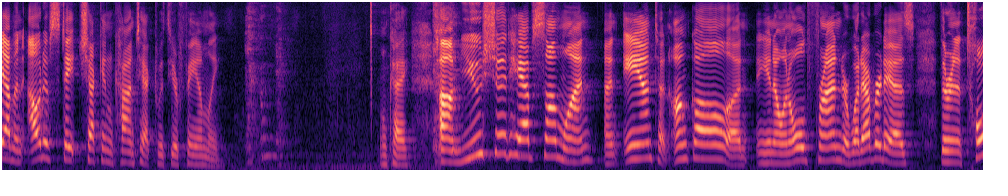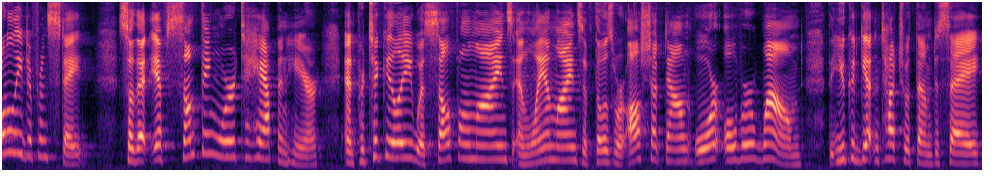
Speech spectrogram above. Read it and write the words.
have an out-of-state check-in contact with your family? Okay, um, you should have someone, an aunt, an uncle, an, you know, an old friend, or whatever it is. They're in a totally different state so that if something were to happen here, and particularly with cell phone lines and landlines, if those were all shut down or overwhelmed, that you could get in touch with them to say,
